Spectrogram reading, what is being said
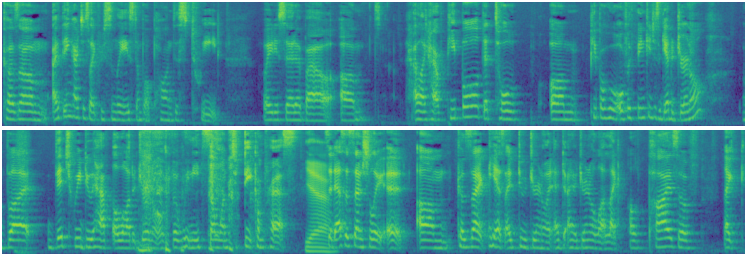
Cause um, I think I just like recently stumbled upon this tweet where they said about um, how like how people that told um people who are overthinking just get a journal, but bitch, we do have a lot of journals, but we need someone to decompress. Yeah. So that's essentially it. Um, cause like yes, I do journal. I, I journal a lot, like piles of like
